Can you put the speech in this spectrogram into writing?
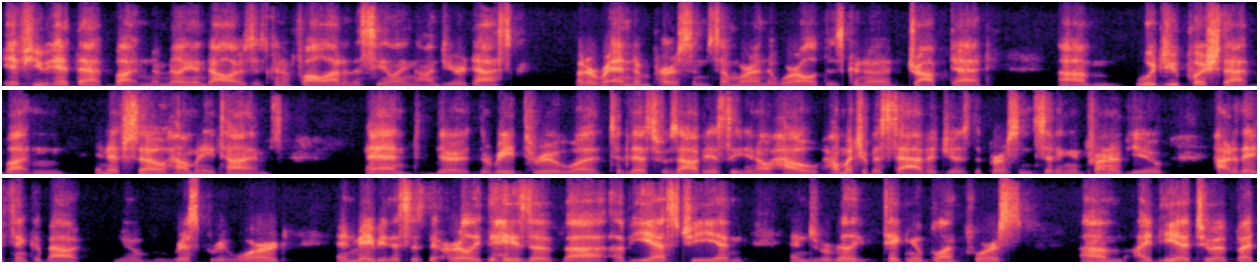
if you hit that button, a million dollars is going to fall out of the ceiling onto your desk. But a random person somewhere in the world is going to drop dead. Um, would you push that button? And if so, how many times? And the the read through to this was obviously you know how how much of a savage is the person sitting in front of you? How do they think about you know risk reward? And maybe this is the early days of uh, of ESG and and really taking a blunt force um, idea to it. But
